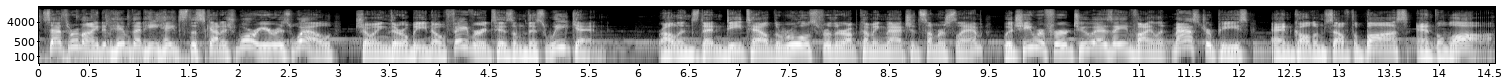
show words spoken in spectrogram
Seth reminded him that he hates the Scottish Warrior as well, showing there will be no favoritism this weekend. Rollins then detailed the rules for their upcoming match at SummerSlam, which he referred to as a violent masterpiece and called himself the boss and the law.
